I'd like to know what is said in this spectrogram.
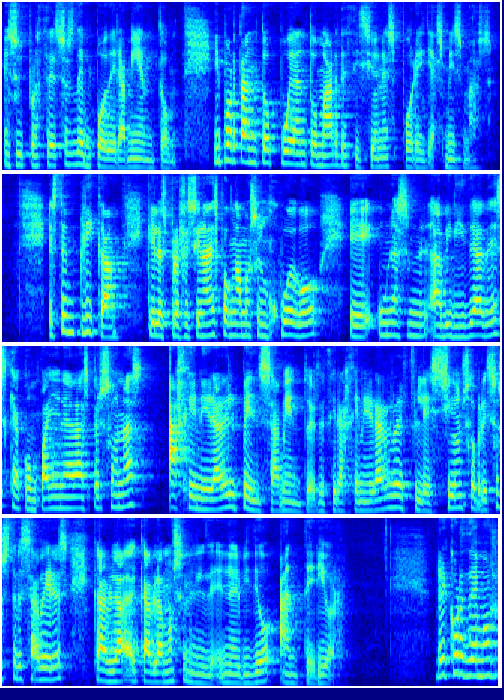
en sus procesos de empoderamiento y por tanto puedan tomar decisiones por ellas mismas. Esto implica que los profesionales pongamos en juego eh, unas habilidades que acompañen a las personas a generar el pensamiento, es decir, a generar reflexión sobre esos tres saberes que, hablamos en el, en el vídeo anterior. Recordemos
